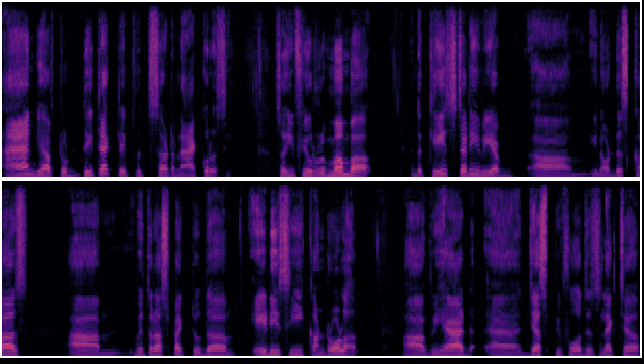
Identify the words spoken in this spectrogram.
and you have to detect it with certain accuracy. So if you remember in the case study we have um, you know discussed um, with respect to the ADC controller uh, we had uh, just before this lecture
